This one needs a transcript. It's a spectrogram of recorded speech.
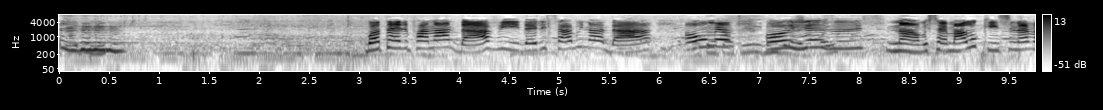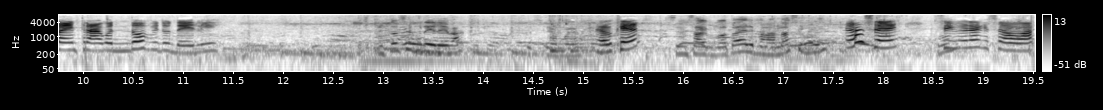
Bota ele pra nadar, vida. Ele sabe nadar. Oh, Então meu. tá aqui, Oh, Jesus. Não, isso é maluquice, né? Vai entrar água do ouvido dele. Então segura ele vai. É o quê? Você não sabe botar ele pra nadar? Segura. Eu sei. Segura aqui o celular.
